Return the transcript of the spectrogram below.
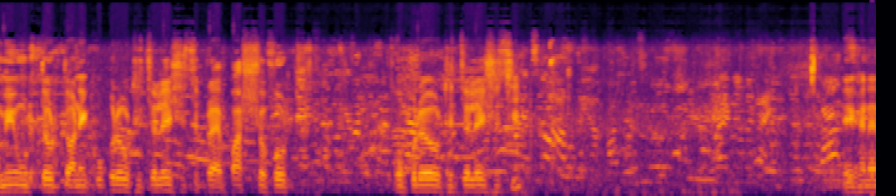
আমি উঠতে উঠতে অনেক উপরে উঠে চলে এসেছি, প্রায় পাঁচশো ফুট উপরে উঠে চলে এসেছি। এখানে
